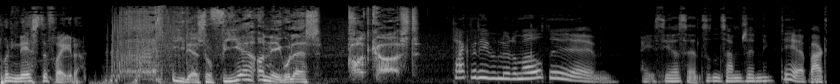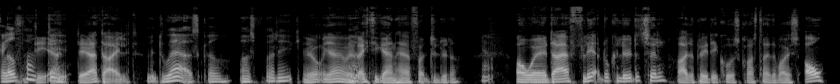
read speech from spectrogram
på næste fredag. Ida Sofia og Nikolas podcast. Tak fordi du lytter med. Det, øh, ej, jeg siger også altid den samme sætning. Det er jeg bare glad for. Det er, det er dejligt. Men du er også glad også for det, ikke? Jo, jeg vil ja. rigtig gerne have, at folk de lytter. Ja. Og øh, der er flere, du kan lytte til. Radioplay.dk-the voice. Og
